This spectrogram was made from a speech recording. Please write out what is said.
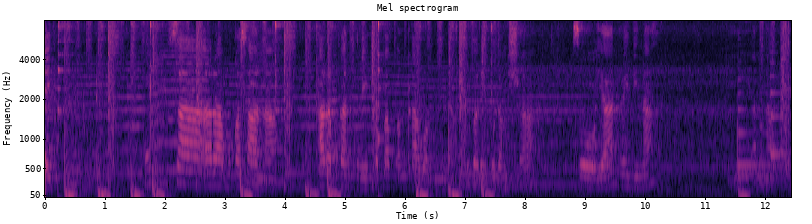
fried. Kung sa Arabo ka sana, Arab country, kebab ang tawag nila. So, ganito lang siya. So, yan, ready na. I-ano natin.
